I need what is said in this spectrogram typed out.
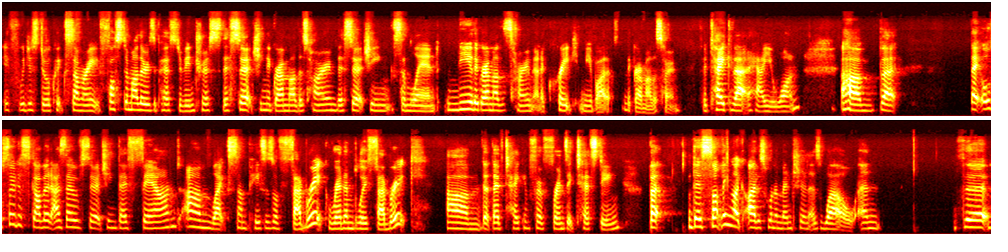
if we just do a quick summary, foster mother is a person of interest. They're searching the grandmother's home. They're searching some land near the grandmother's home and a creek nearby the grandmother's home. So take that how you want. Um, but they also discovered as they were searching, they found um, like some pieces of fabric, red and blue fabric, um, that they've taken for forensic testing. But there's something like I just want to mention as well, and the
